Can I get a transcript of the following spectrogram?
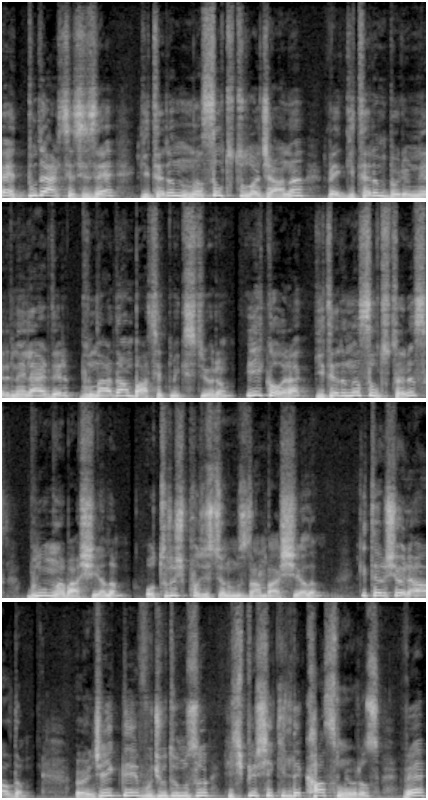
Evet bu derste size gitarın nasıl tutulacağını ve gitarın bölümleri nelerdir bunlardan bahsetmek istiyorum. İlk olarak gitarı nasıl tutarız bununla başlayalım. Oturuş pozisyonumuzdan başlayalım. Gitarı şöyle aldım. Öncelikle vücudumuzu hiçbir şekilde kasmıyoruz ve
